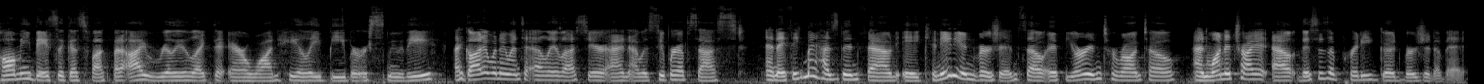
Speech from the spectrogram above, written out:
Call me basic as fuck, but I really like the Erewhon Hailey Bieber smoothie. I got it when I went to LA last year and I was super obsessed. And I think my husband found a Canadian version. So if you're in Toronto and want to try it out, this is a pretty good version of it.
